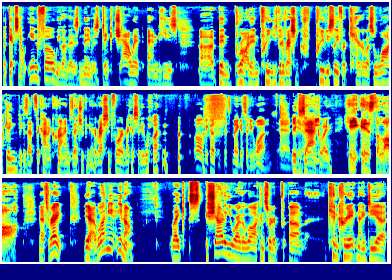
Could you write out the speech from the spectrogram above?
but gets no info. We learn that his name is Dink Jowett, and he's uh, been brought in. Pre- he's been arrested previously for careless walking, because that's the kind of crimes that you can get arrested for in Mega City One. Well, because it's Mega City 1. And, you know, he- exactly. he, is the law. That's right. Yeah. Well, I mean, you know, like shouting "You are the law" can sort of um, can create an idea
